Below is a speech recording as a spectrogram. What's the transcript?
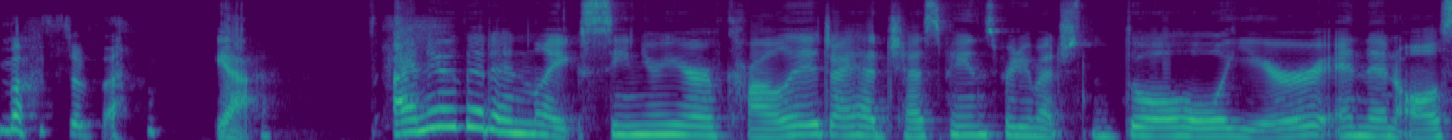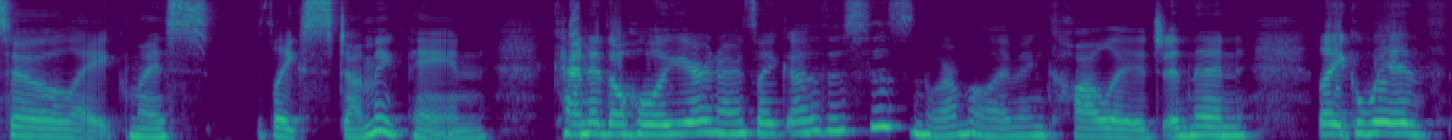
most of them. Yeah. I know that in like senior year of college, I had chest pains pretty much the whole year. And then also like my like stomach pain kind of the whole year. And I was like, oh, this is normal. I'm in college. And then like with,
